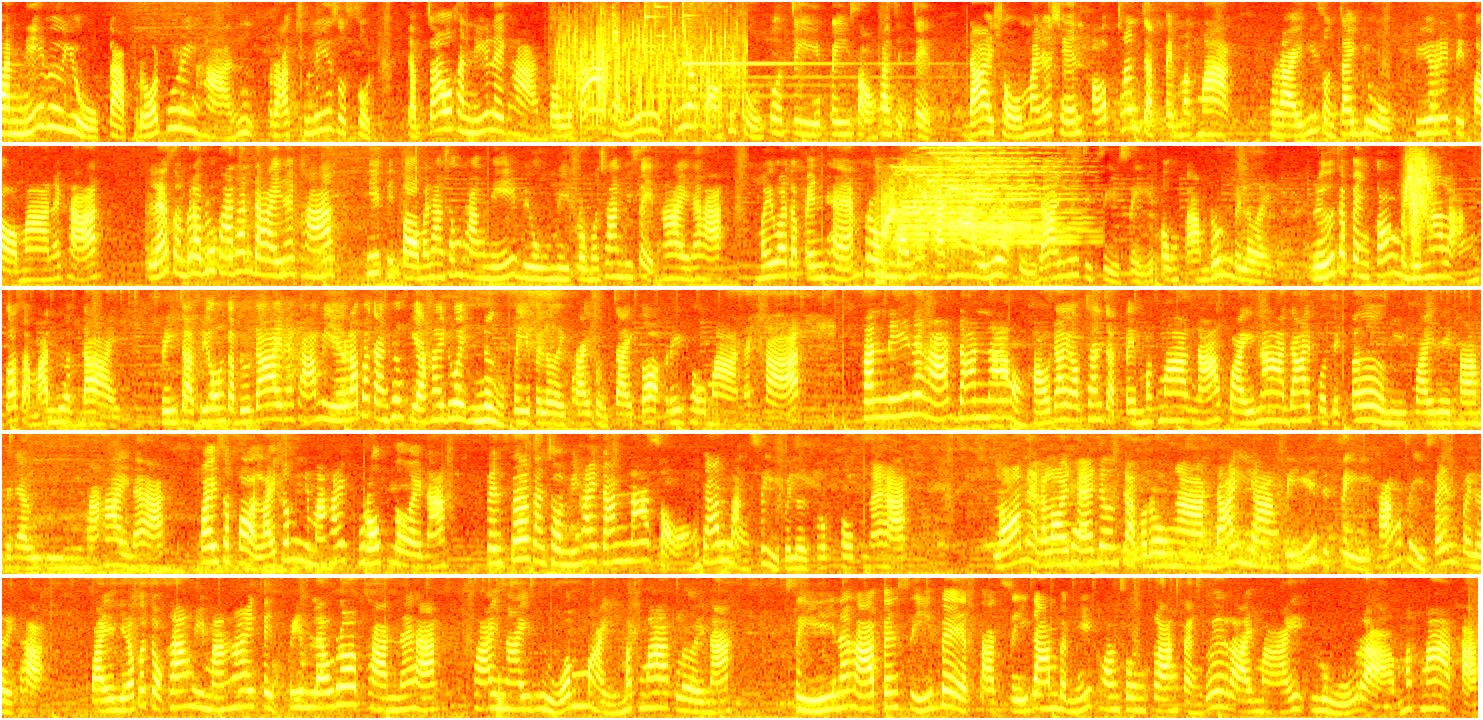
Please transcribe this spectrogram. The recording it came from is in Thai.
วันนี้วิวอยู่กับรถผู้บริหารรักชูรี่สุดๆ กับเจ้าคันนี้เลยค่ะ Toyota Camry เครื่อง 2.0 ตัว G ปี 2017 ได้โฉม Minor Change Option จัดเต็มมากๆ ใครที่สนใจอยู่พี่รีติดต่อมานะคะ และสำหรับลูกค้าท่านใดนะคะ ที่ติดต่อมาทางช่องทางนี้บิวมีโปรโมชั่นพิเศษให้นะคะ ไม่ว่าจะเป็นแถมพรมไดมอนด์คัทให้เลือกสีได้ 24 สีตรงตามรุ่นไปเลย หรือจะเป็นกล้องบันทึกหน้าหลังก็สามารถเลือกได้ฟรีจัดฟรีโอนกับบิวได้นะคะ มีรับประกันเครื่องเกียร์ให้ด้วย 1 ปีไปเลย ใครสนใจก็รีบโทรมานะคะคันนี้นะคะด้านหน้าของเขาได้ออปชันจัดเต็มมากๆนะ ไฟหน้าได้โปรเจคเตอร์ มีไฟเดย์ไทม์เป็น LED มีมาให้นะคะ ไฟสปอร์ตไลท์ก็มีมาให้ครบเลยนะ เซ็นเซอร์กันชนมีให้ด้านหน้า 2 ด้านหลัง 4 ไปเลยครบๆนะคะ ล้อแม็กกะลอยแท้เดิมจากโรงงานได้ยางปี 24 ทั้ง 4 เส้นไปเลยค่ะ ไฟเลี้ยวกระจกข้างมีมาให้ติดฟิล์มแล้วรอบคันนะคะ ภายในถือว่าใหม่มากๆเลยนะ สีนะคะเป็นสีเบจตัดสีดำแบบนี้คอนโซลกลางแต่งด้วยลายไม้หรูหรามากๆค่ะ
